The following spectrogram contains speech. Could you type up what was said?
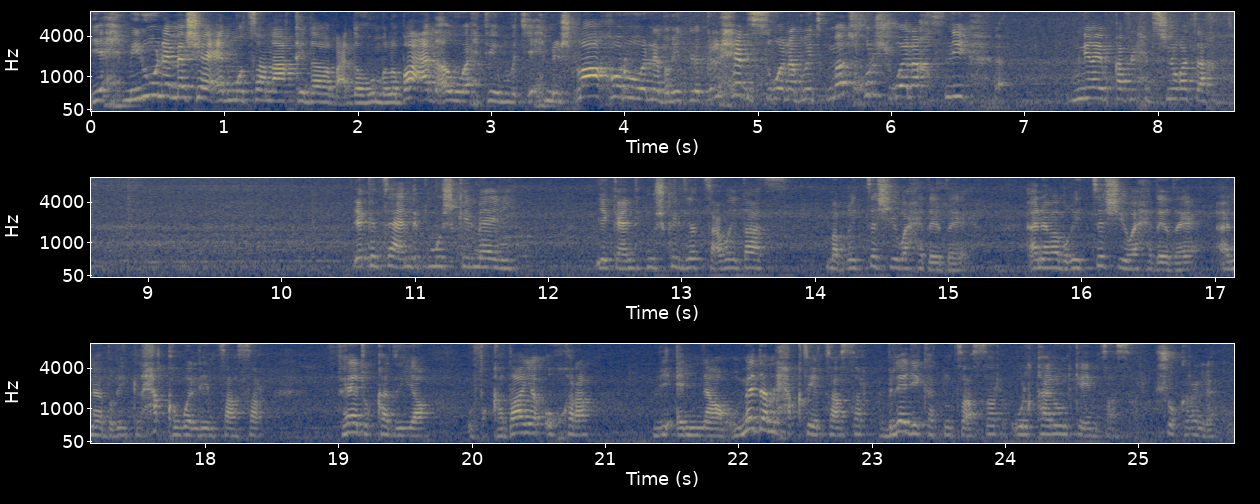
يحملون مشاعر متناقضة بعضهم البعض أو واحد فيهم ما تيحملش الآخر وأنا بغيت لك الحبس وأنا بغيتك ما تخرجش وأنا خصني ملي غيبقى في الحبس؟ شنو غتاخذ ياك انت عندك مشكل مالي. ياك عندك مشكل ديال التعويضات. ما بغيت حتى شي واحد يضيع. أنا ما بغيت حتى شي واحد يضيع. أنا بغيت الحق هو اللي انتصر في هذه القضية وفي قضايا أخرى. لأن مادام الحق تينتصر بلادي كتنتصر والقانون كينتصر. شكرا لكم.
